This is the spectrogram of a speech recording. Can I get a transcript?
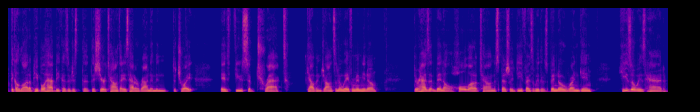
I think a lot of people have because of just the, the sheer talent that he's had around him in Detroit. If you subtract Calvin Johnson away from him, you know, there hasn't been a whole lot of talent, especially defensively. There's been no run game. He's always had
